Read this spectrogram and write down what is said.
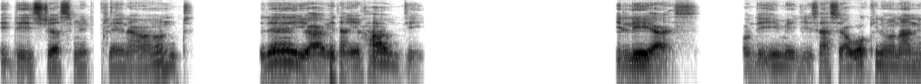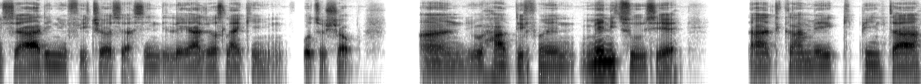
It is just me playing around. So there you have it and you have the the layers of the images as you're working on and if you're adding new features you're seeing the layer just like in photoshop and you have different many tools here that can make Pinta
